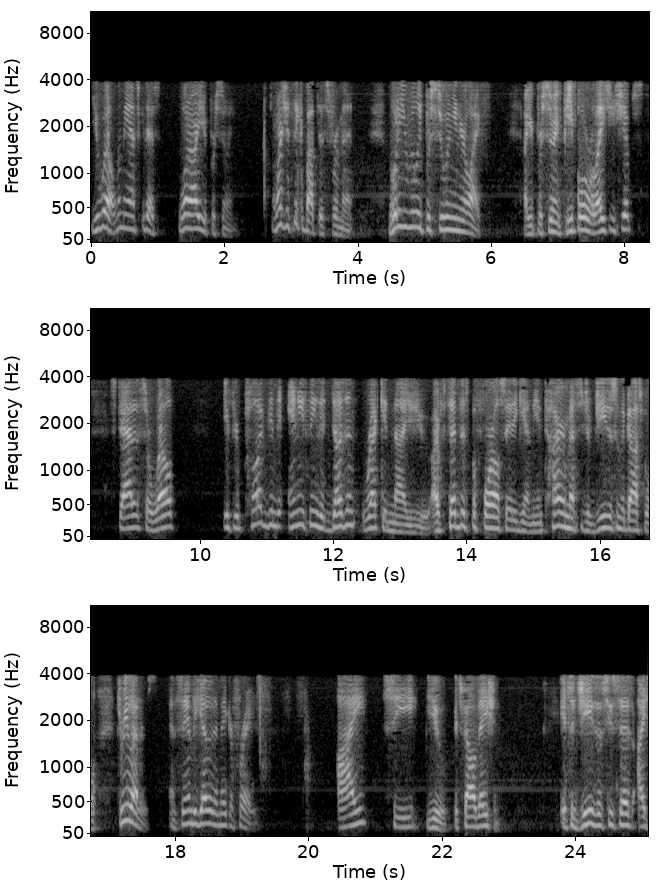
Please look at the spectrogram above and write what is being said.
you will. Let me ask you this. What are you pursuing? I want you to think about this for a minute. What are you really pursuing in your life? Are you pursuing people, relationships, status, or wealth? If you're plugged into anything that doesn't recognize you, I've said this before, I'll say it again. The entire message of Jesus in the gospel, three letters, and say them together, they make a phrase. I see you. It's validation. It's a Jesus who says, I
